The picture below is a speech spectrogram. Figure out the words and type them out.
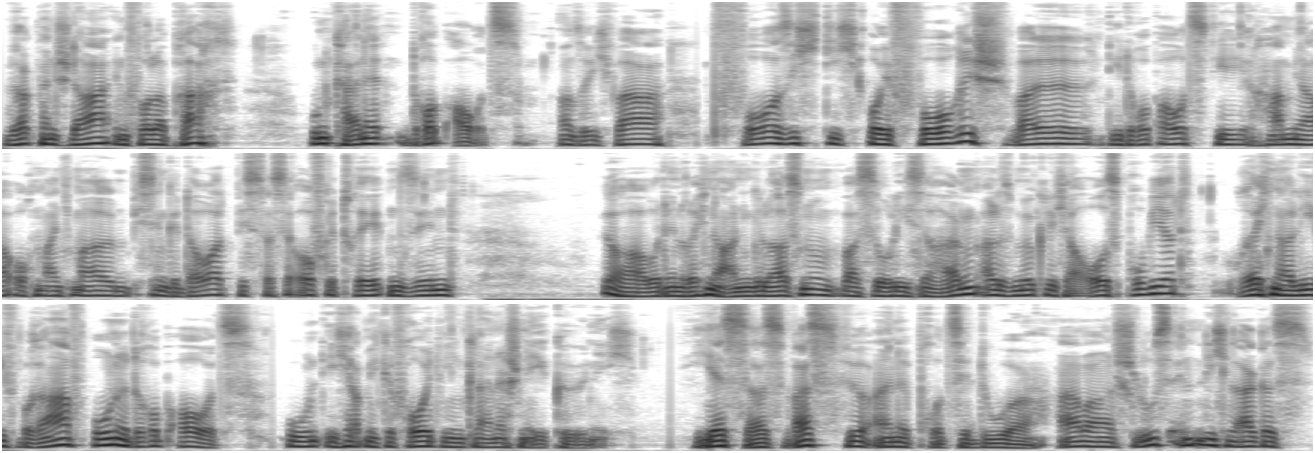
Workbench da in voller Pracht und keine Dropouts. Also ich war vorsichtig euphorisch, weil die Dropouts, die haben ja auch manchmal ein bisschen gedauert, bis das ja aufgetreten sind. Ja, aber den Rechner angelassen und was soll ich sagen, alles Mögliche ausprobiert. Rechner lief brav, ohne Dropouts. Und ich habe mich gefreut wie ein kleiner Schneekönig. Jessas, was für eine Prozedur. Aber schlussendlich lag es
